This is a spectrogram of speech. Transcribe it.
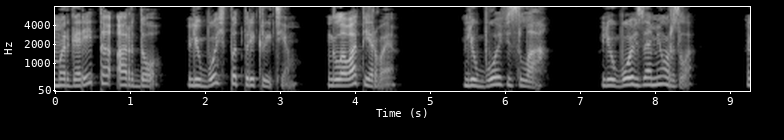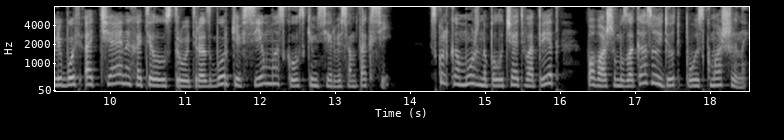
Маргарита Ардо. Любовь под прикрытием. Глава первая. Любовь зла. Любовь замерзла. Любовь отчаянно хотела устроить разборки всем московским сервисам такси. Сколько можно получать в ответ «по вашему заказу идет поиск машины».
